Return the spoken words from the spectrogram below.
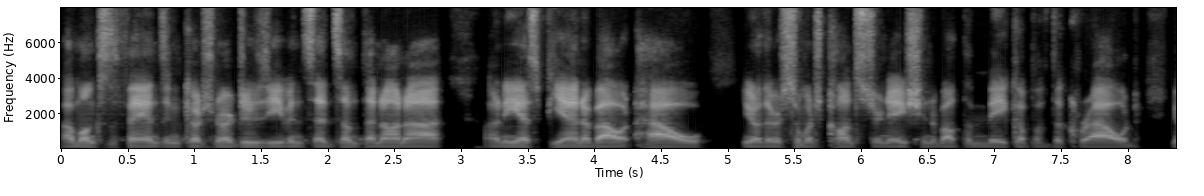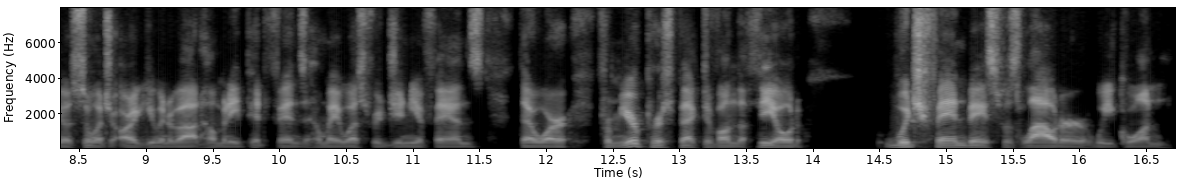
amongst the fans, and Coach Narduzzi even said something on uh on ESPN about how you know there was so much consternation about the makeup of the crowd. You know, so much argument about how many Pitt fans and how many West Virginia fans there were. From your perspective on the field, which fan base was louder week one?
